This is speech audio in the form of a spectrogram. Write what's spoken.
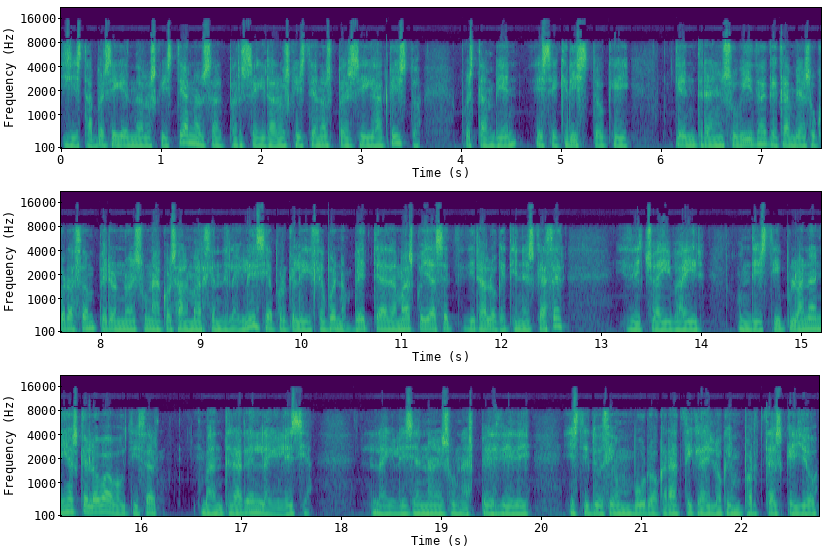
Y si está persiguiendo a los cristianos, al perseguir a los cristianos persigue a Cristo. Pues también ese Cristo que que entra en su vida, que cambia su corazón, pero no es una cosa al margen de la iglesia, porque le dice, bueno, vete a Damasco, ya se te dirá lo que tienes que hacer. Y de hecho ahí va a ir un discípulo, Ananías, que lo va a bautizar, va a entrar en la iglesia. La iglesia no es una especie de institución burocrática y lo que importa es que yo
